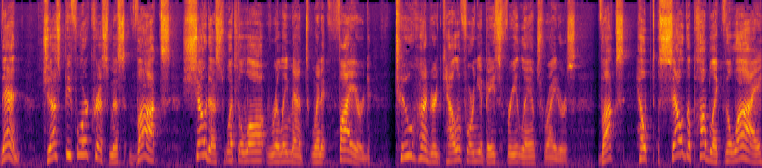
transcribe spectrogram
Then, just before Christmas, Vox showed us what the law really meant when it fired 200 California based freelance writers. Vox helped sell the public the lie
